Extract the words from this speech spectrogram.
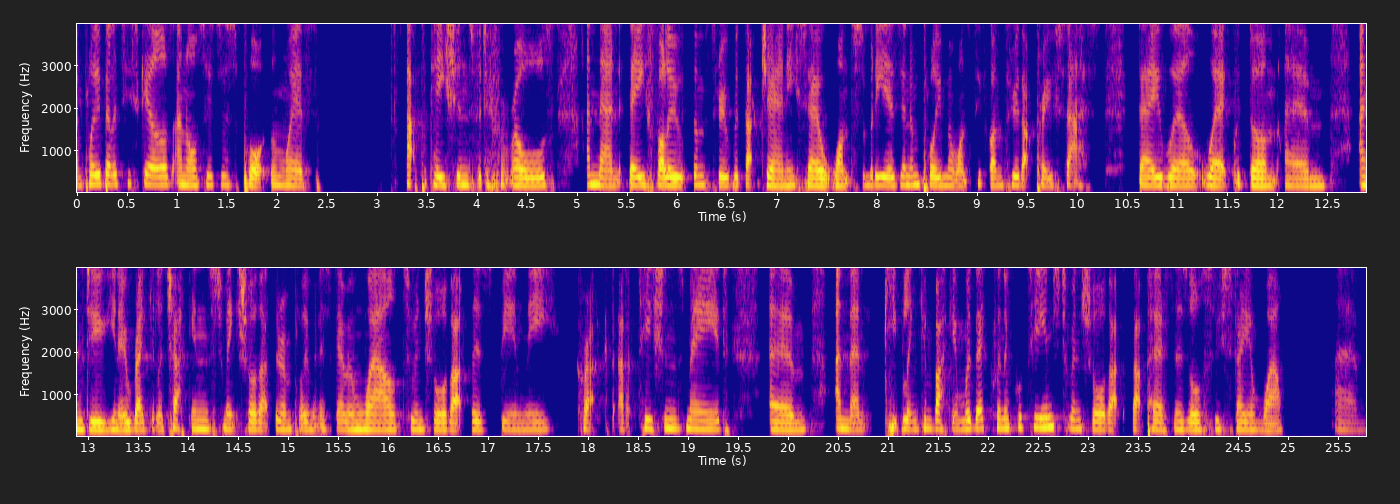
employability skills and also to support them with applications for different roles and then they follow them through with that journey so once somebody is in employment once they've gone through that process they will work with them um, and do you know regular check-ins to make sure that their employment is going well to ensure that there's been the correct adaptations made um, and then keep linking back in with their clinical teams to ensure that that person is also staying well um,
